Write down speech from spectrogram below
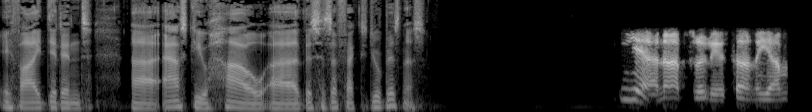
if I didn't uh, ask you how uh, this has affected your business. Yeah, no, absolutely. It's certainly um,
